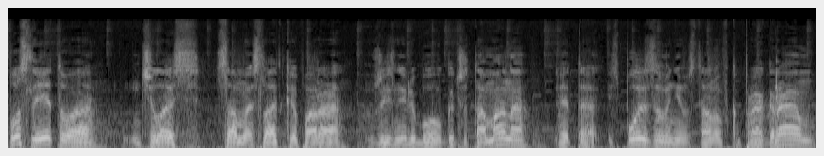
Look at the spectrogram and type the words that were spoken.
После этого началась самая сладкая пора в жизни любого гаджетомана. Это использование, установка программ.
